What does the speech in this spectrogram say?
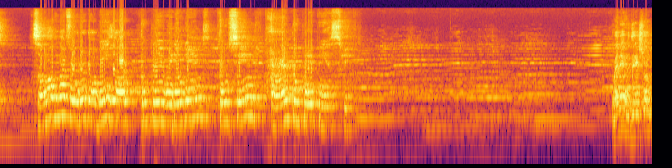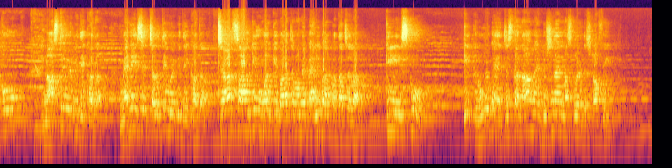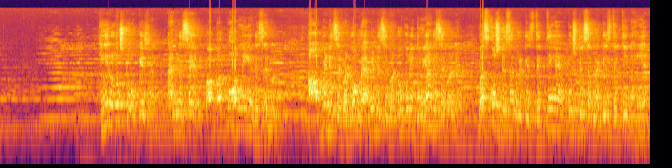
in Some of my favorite hobbies are to play video games, to sing and to play PS3. मैंने हृदयेश्वर को नाचते हुए भी देखा था। मैंने इसे चलते हुए भी देखा था। चार साल की उम्र के बाद जब हमें पहली बार पता चला कि इसको एक रोग है जिसका नाम है Duchenne muscular dystrophy he rose to occasion and he said पापा कौन नहीं है डिसेबल्ड आप भी डिसेबल्ड हो मैं भी डिसेबल्ड हूँ पूरी दुनिया डिसेबल्ड है बस कुछ डिसेबिलिटीज दिखती हैं कुछ डिसेबिलिटीज दिखती नहीं है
